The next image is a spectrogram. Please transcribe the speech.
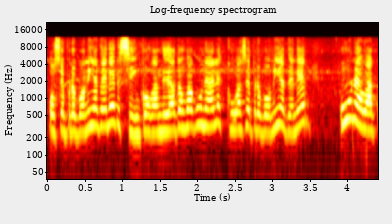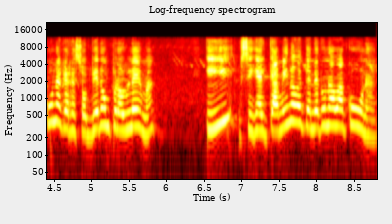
o se proponía tener cinco candidatos vacunales, Cuba se proponía tener una vacuna que resolviera un problema y si en el camino de tener una vacuna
